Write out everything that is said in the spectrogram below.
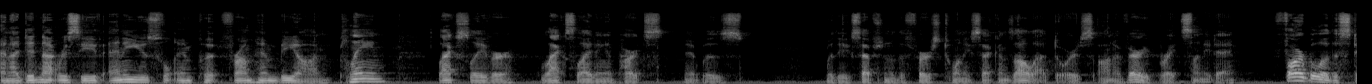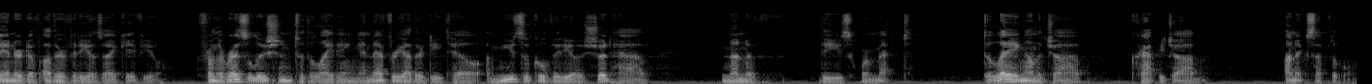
And I did not receive any useful input from him beyond plain, lacks flavor, lacks lighting and parts. It was with the exception of the first 20 seconds all outdoors on a very bright sunny day. Far below the standard of other videos I gave you. From the resolution to the lighting and every other detail a musical video should have, none of these were met. Delaying on the job, crappy job, unacceptable.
